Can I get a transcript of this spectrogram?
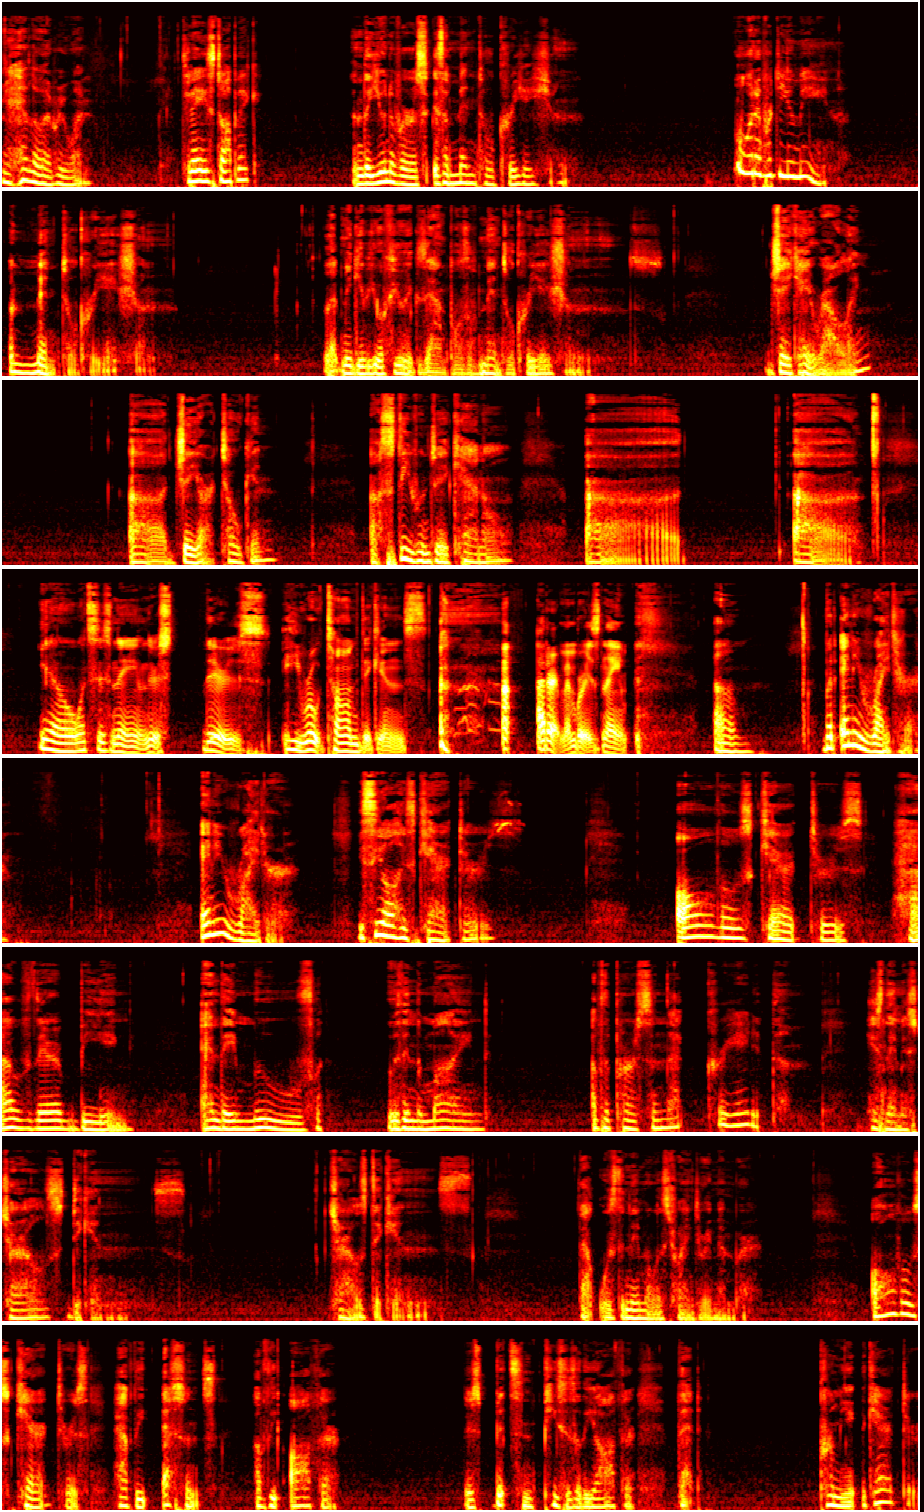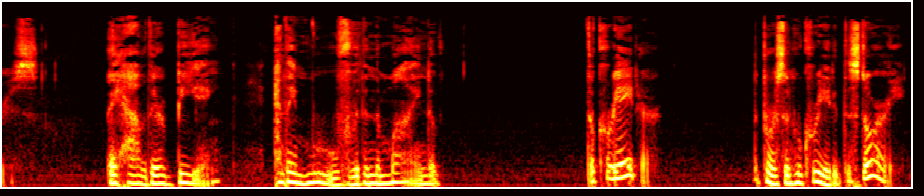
Hello, everyone. Today's topic the universe is a mental creation. Whatever do you mean? A mental creation. Let me give you a few examples of mental creations J.K. Rowling, uh, J.R. Tolkien, uh, Stephen J. Cannell, uh, uh, you know, what's his name? There's, there's, he wrote Tom Dickens. I don't remember his name. Um, but any writer, any writer, you see all his characters, all those characters have their being and they move within the mind of the person that created them. His name is Charles Dickens. Charles Dickens. That was the name I was trying to remember. All those characters have the essence of the author. There's bits and pieces of the author that permeate the characters. They have their being and they move within the mind of the creator, the person who created the story.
